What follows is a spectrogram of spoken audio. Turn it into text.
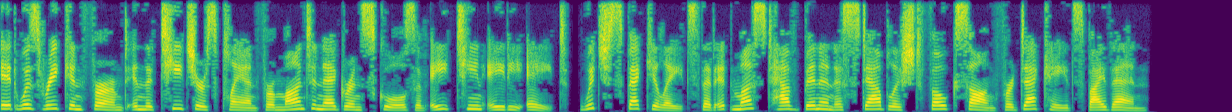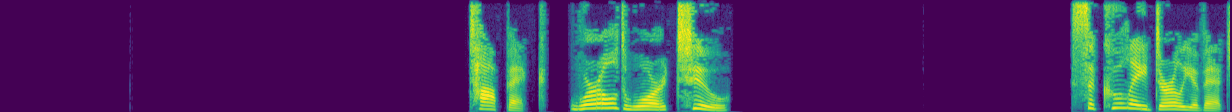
It was reconfirmed in the Teacher's Plan for Montenegrin Schools of 1888, which speculates that it must have been an established folk song for decades by then. Topic: World War II. Sekule Drljević,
